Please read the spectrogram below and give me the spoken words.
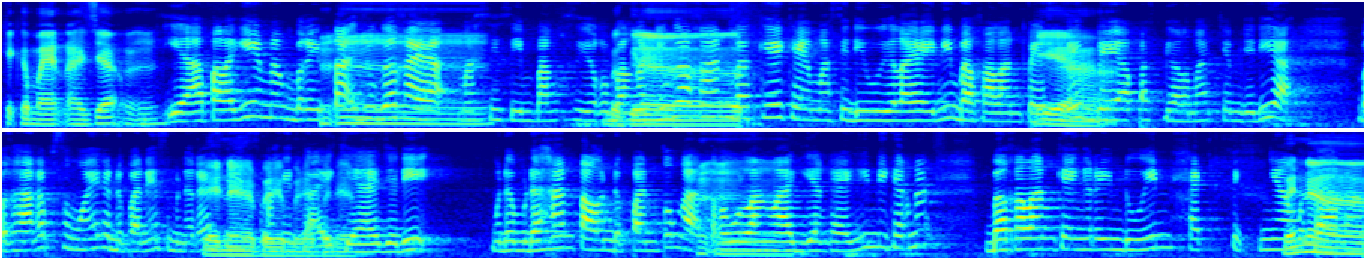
kayak kemarin aja mm, Ya apalagi emang berita juga kayak masih simpang siur banget juga kan, Bener. Bake kayak masih di wilayah ini bakalan Iya. PSBB apa segala macam. Jadi ya berharap semuanya ke depannya sebenarnya sih Bener, semakin bener, baik bener. ya. Jadi mudah-mudahan tahun depan tuh nggak terulang lagi yang kayak gini karena bakalan kayak ngerinduin hektiknya Bener. lebaran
